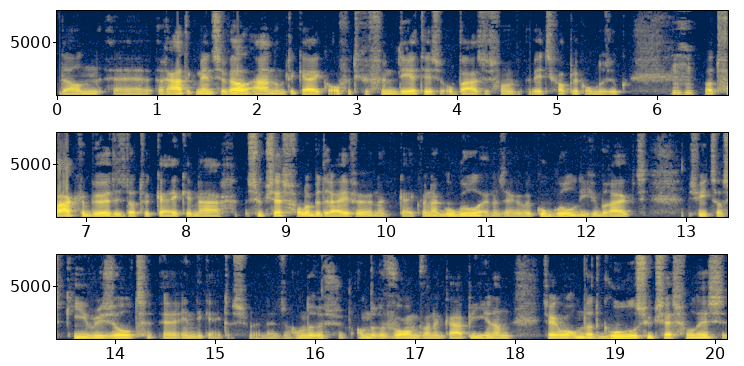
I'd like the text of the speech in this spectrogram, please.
dan uh, raad ik mensen wel aan om te kijken of het gefundeerd is op basis van wetenschappelijk onderzoek. Mhm. Wat vaak gebeurt is dat we kijken naar succesvolle bedrijven en dan kijken we naar Google en dan zeggen we Google die gebruikt zoiets als Key Result uh, Indicators. Dat is een andere, andere vorm van een KPI en dan zeggen we omdat Google succesvol is,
